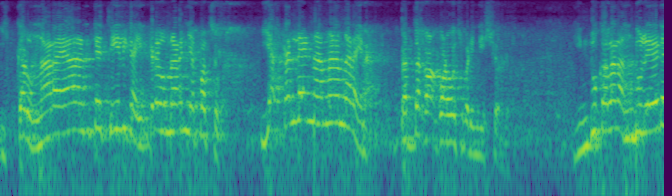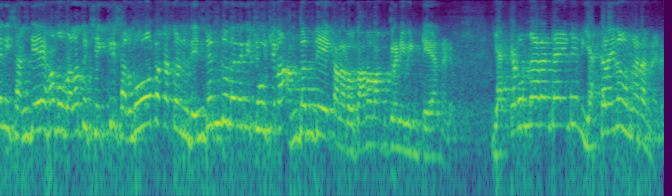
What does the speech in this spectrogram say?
ఇక్కడ ఉన్నాడయా అంటే తేలిక ఇక్కడే ఉన్నాడని చెప్పొచ్చు. ఎక్కడ లేడు నాన్న అన్నాడు ఆయన. పెద్ద గొడవ వచ్చి పడింది ఈశ్వరుడికి. ఇందుకలడు అందులేడని సందేహము వలదు చెక్కి సర్వోపగతం రెండెందు వెలగి చూసినా అందందే కలడు తన వింటే అన్నాడు. ఎక్కడున్నాడంటే ఆయన? ఎక్కడైనా ఉన్నాడన్నాడు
